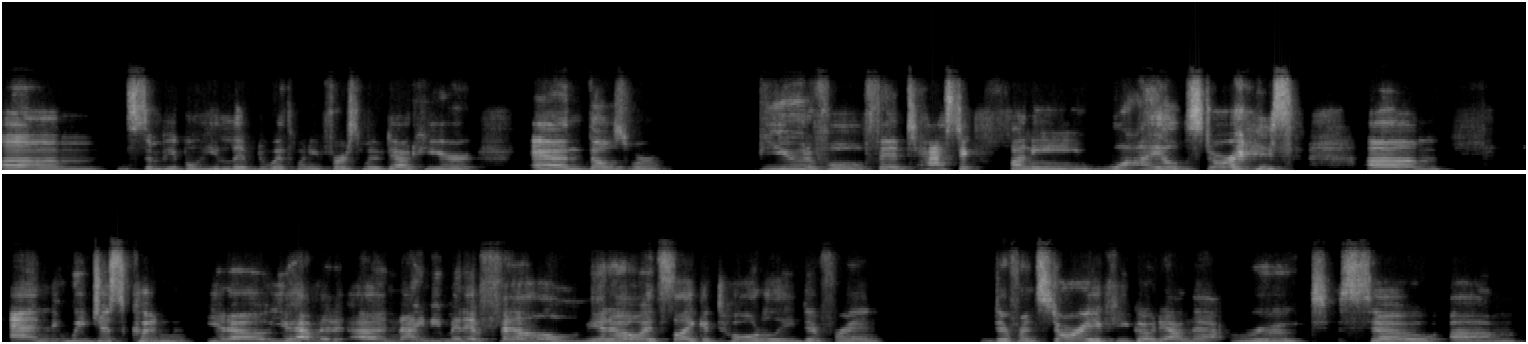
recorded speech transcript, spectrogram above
um, some people he lived with when he first moved out here and those were beautiful, fantastic, funny, wild stories. um, and we just couldn't, you know, you have a, a 90 minute film, you know, it's like a totally different different story if you go down that route. So um,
